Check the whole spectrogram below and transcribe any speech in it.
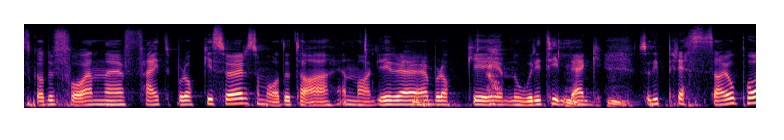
Skal du få en eh, feit blokk i sør, så må du ta en mager eh, blokk i nord i tillegg. Så de pressa jo på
